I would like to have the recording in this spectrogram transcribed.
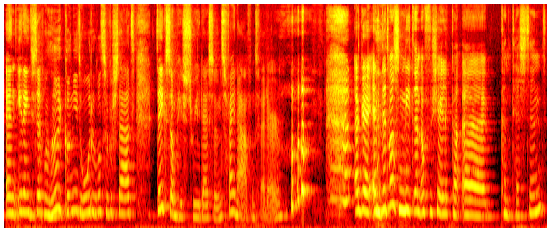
En iedereen die zegt van, "Huh, ik kan niet horen wat ze verstaat. Take some history lessons. Fijne avond verder. Oké, en dit was niet een officiële eh, contestant,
